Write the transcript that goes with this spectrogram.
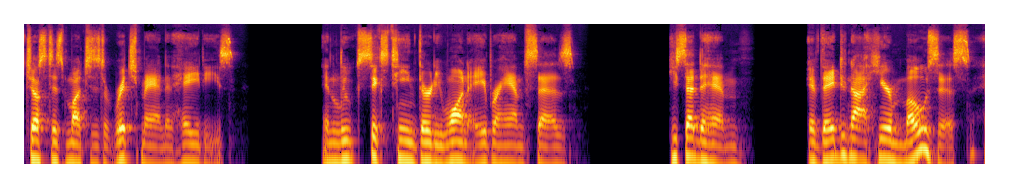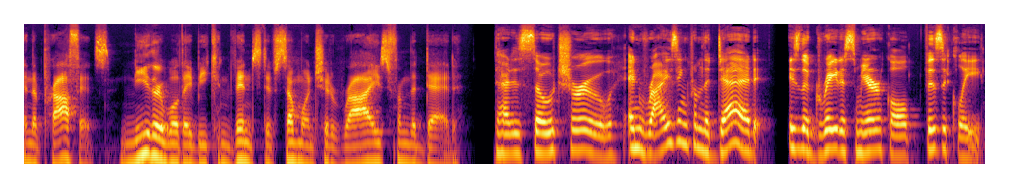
just as much as the rich man in Hades. In Luke 16:31, Abraham says, He said to him, If they do not hear Moses and the prophets, neither will they be convinced if someone should rise from the dead. That is so true. And rising from the dead is the greatest miracle physically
